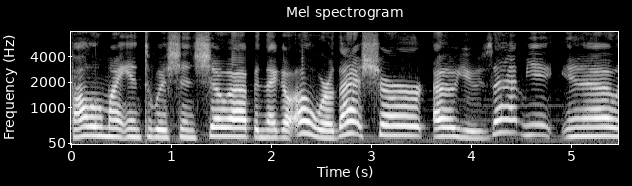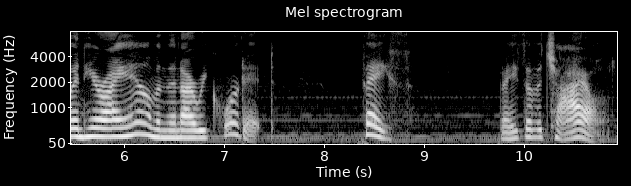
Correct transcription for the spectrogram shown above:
follow my intuition, show up, and they go, "Oh, wear that shirt. Oh, use that mute, you know." And here I am, and then I record it. Faith, faith of a child.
